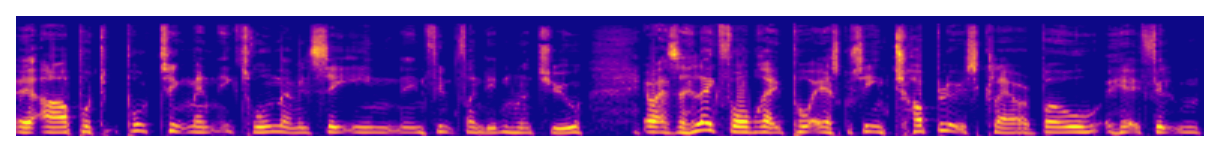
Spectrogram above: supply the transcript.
Øh, og på, på ting, man ikke troede, man ville se i en, en film fra 1920. Jeg var altså heller ikke forberedt på, at jeg skulle se en topløs Clara Bow her i filmen.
